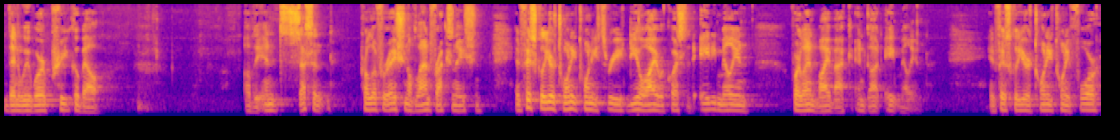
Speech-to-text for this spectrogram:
than we were pre Cobell of the incessant proliferation of land fractionation. In fiscal year 2023, DOI requested 80 million for land buyback and got 8 million. In fiscal year 2024,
